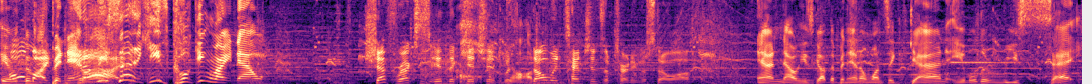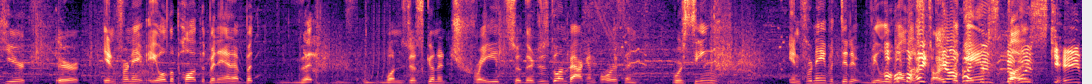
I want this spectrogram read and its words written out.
Oh the my banana God! reset. He's cooking right now. Chef Rex is in the kitchen with God. no intentions of turning the stove off. And now he's got the banana once again, able to reset here. Er, Infernape able to pull out the banana, but that one's just going to trade. So they're just going back and forth, and we're seeing Infernape did it really Oh well to start god, the game, there's no escape!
